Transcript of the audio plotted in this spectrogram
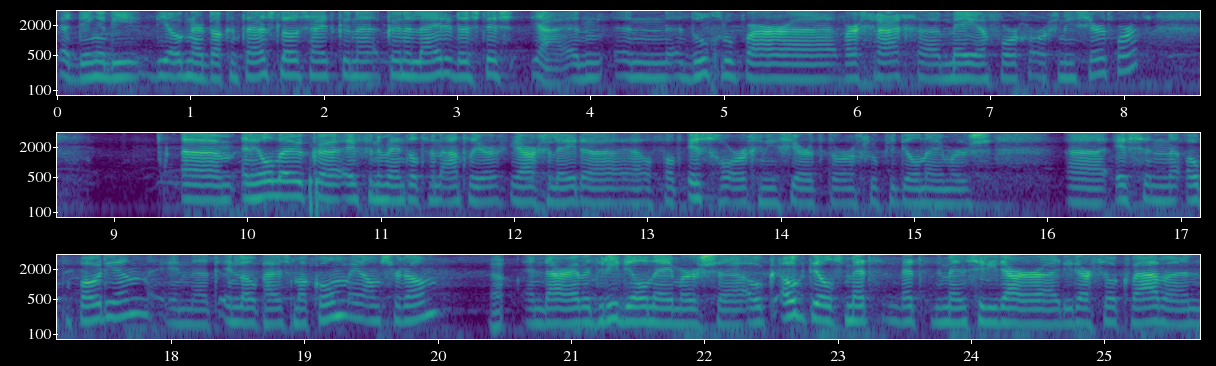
ja, dingen die, die ook naar dak- en thuisloosheid kunnen, kunnen leiden. Dus het is ja, een, een doelgroep waar, waar graag mee en voor georganiseerd wordt. Um, een heel leuk evenement dat we een aantal jaar, geleden, of wat is georganiseerd door een groepje deelnemers. Is een open podium in het inloophuis Macom in Amsterdam. Ja. En daar hebben drie deelnemers, uh, ook, ook deels met, met de mensen die daar, uh, die daar veel kwamen, een,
